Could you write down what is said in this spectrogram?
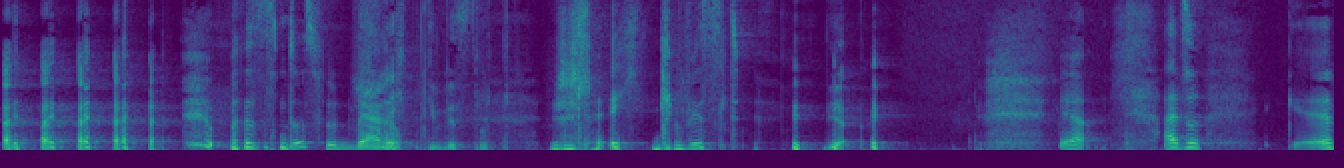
Was ist denn das für ein Verb? Schlecht gewistelt. Schlecht gewisst. Ja. Ja, also äh,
